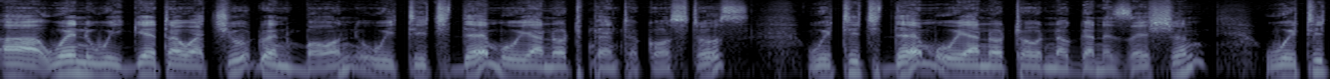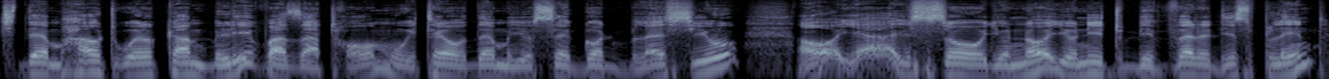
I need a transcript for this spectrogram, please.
Uh, when we get our children born, we teach them we are not Pentecostals. We teach them we are not an organization. We teach them how to welcome believers at home. We tell them, you say, God bless you. Oh, yeah, so you know you need to be very disciplined.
